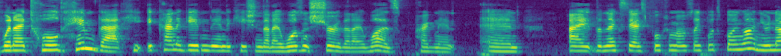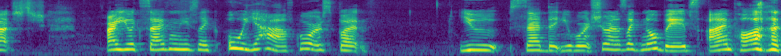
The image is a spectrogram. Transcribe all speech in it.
when I told him that, he it kind of gave him the indication that I wasn't sure that I was pregnant and I the next day I spoke to him. I was like, "What's going on? You're not. Are you excited?" And he's like, "Oh yeah, of course, but." You said that you weren't sure. I was like, no, babes, I'm po-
